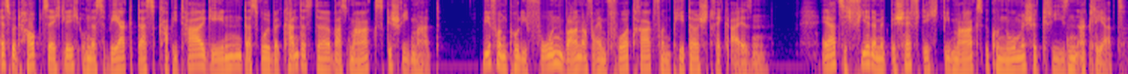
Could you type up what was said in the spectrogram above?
Es wird hauptsächlich um das Werk Das Kapital gehen, das wohl bekannteste, was Marx geschrieben hat. Wir von Polyphon waren auf einem Vortrag von Peter Streckeisen. Er hat sich viel damit beschäftigt, wie Marx ökonomische Krisen erklärt.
